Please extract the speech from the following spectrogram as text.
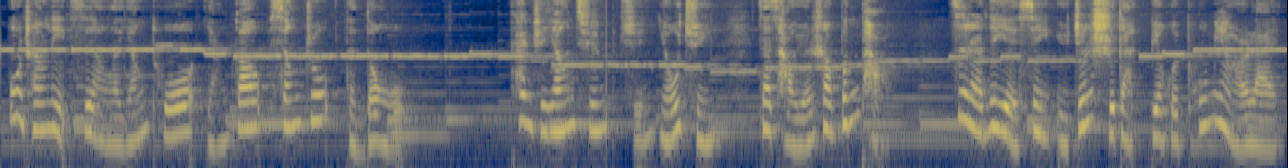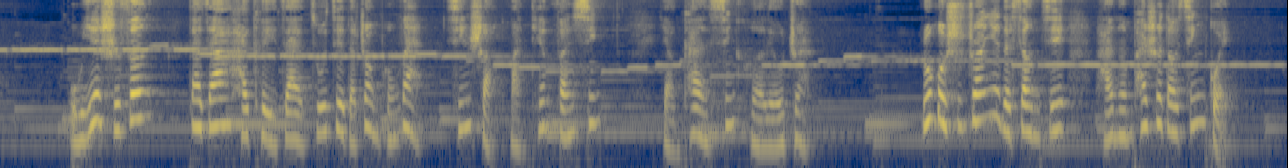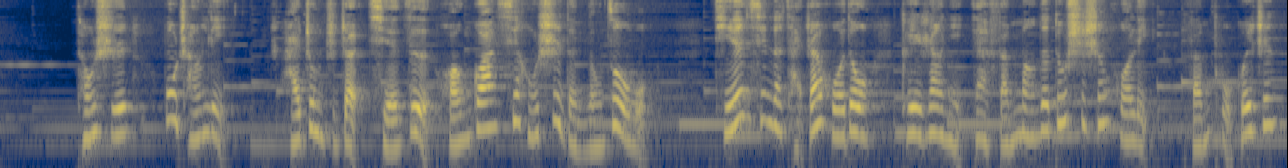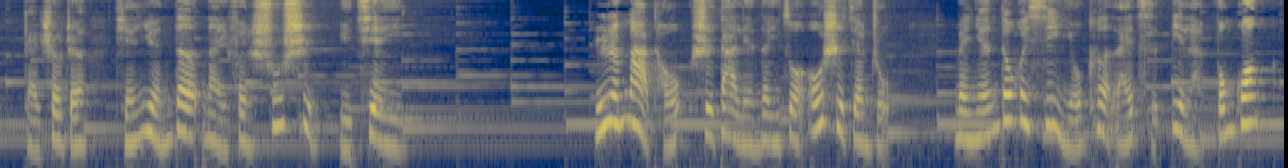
牧场里饲养了羊驼、羊羔、香猪等动物，看着羊群、群牛群在草原上奔跑，自然的野性与真实感便会扑面而来。午夜时分，大家还可以在租借的帐篷外欣赏满天繁星，仰看星河流转。如果是专业的相机，还能拍摄到星轨。同时，牧场里。还种植着茄子、黄瓜、西红柿等农作物，体验性的采摘活动可以让你在繁忙的都市生活里返璞归真，感受着田园的那一份舒适与惬意。渔人码头是大连的一座欧式建筑，每年都会吸引游客来此一览风光。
